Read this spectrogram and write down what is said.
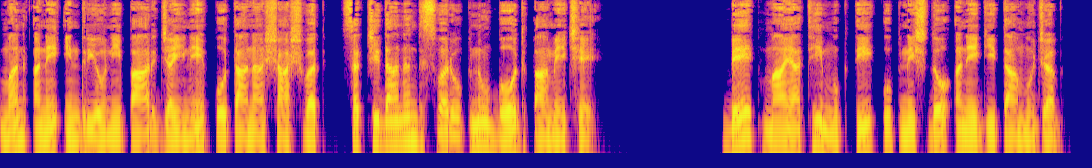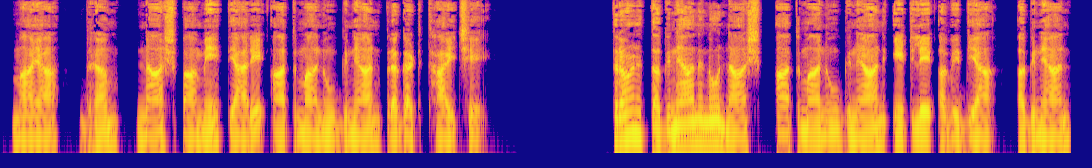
મન અને ઇન્દ્રિયોની પાર જઈને પોતાના શાશ્વત, સચ્ચિદાનંદ સ્વરૂપનું બોધ પામે છે. બે માયાથી મુક્તિ ઉપનિષદો અને ગીતા મુજબ, માયા, ભ્રમ, નાશ પામે ત્યારે આત્માનું જ્ઞાન પ્રગટ થાય છે. ત્રણ તજ્ઞાનનો નાશ, આત્માનું જ્ઞાન એટલે અવિદ્યા, અજ્ઞાન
